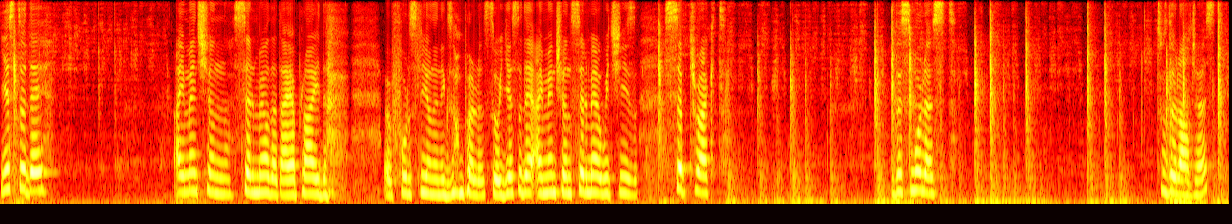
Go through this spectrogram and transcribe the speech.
Yesterday, I mentioned Selmer that I applied uh, falsely on an example. So yesterday I mentioned Selmer, which is subtract the smallest to the largest.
